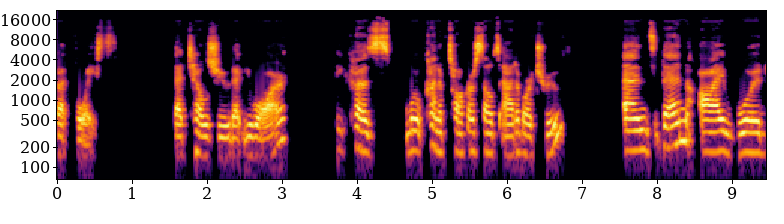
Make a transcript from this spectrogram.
gut voice that tells you that you are because we'll kind of talk ourselves out of our truth. And then I would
